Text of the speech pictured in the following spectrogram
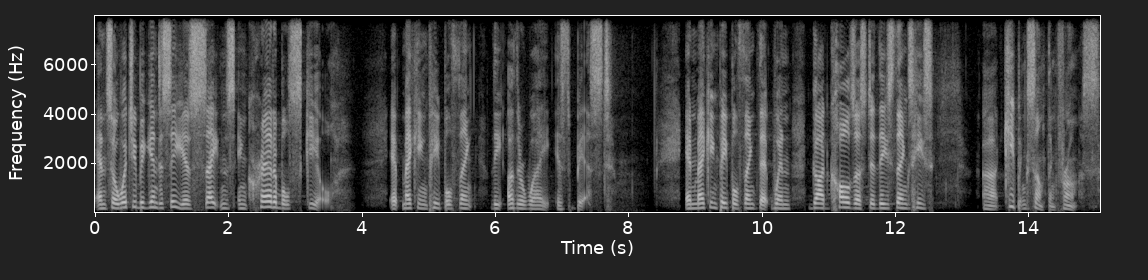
And so, what you begin to see is Satan's incredible skill at making people think the other way is best and making people think that when God calls us to these things, He's uh, keeping something from us,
